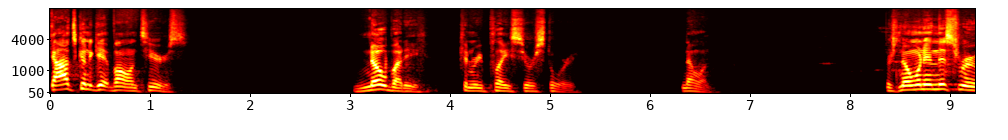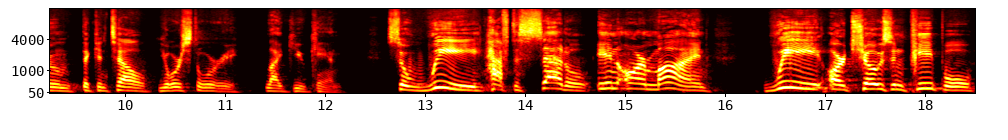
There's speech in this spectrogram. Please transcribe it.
God's gonna get volunteers. Nobody can replace your story. No one. There's no one in this room that can tell your story like you can. So we have to settle in our mind we are chosen people.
